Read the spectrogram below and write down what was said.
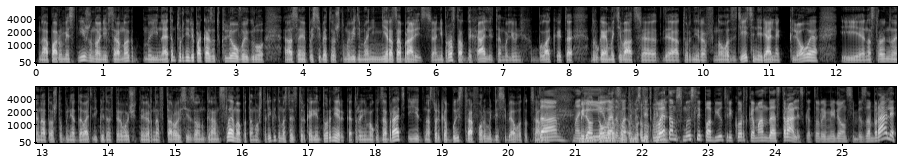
на пару мест ниже, но они все равно и на этом турнире показывают клевую игру а, сами по себе. То, что мы видим, они не разобрались. Они просто отдыхали там, или у них была какая-то другая мотивация для турниров. Но вот здесь они реально клевые и настроены на то, чтобы не отдавать ликвидам в первую очередь, наверное, второй сезон Гранд Слэма, потому что ликвидам остается только один турнир, который они могут забрать и настолько быстро оформить для себя вот тот самый да, миллион долларов в, этом, в, в этом смысле побьют рекорд команды Астралис, которые миллион себе забрали,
